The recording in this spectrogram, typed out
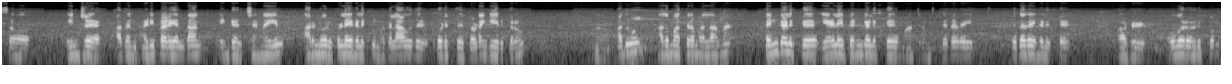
ஸோ இன்று அதன் அடிப்படையில் தான் எங்கள் சென்னையில் அறுநூறு பிள்ளைகளுக்கு முதலாவது கொடுத்து தொடங்கி இருக்கிறோம் அதுவும் அது மாத்திரம் அல்லாமல் பெண்களுக்கு ஏழை பெண்களுக்கு மாத்திரம் விதவை விதவைகளுக்கு அவர்கள் ஒவ்வொருவருக்கும்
